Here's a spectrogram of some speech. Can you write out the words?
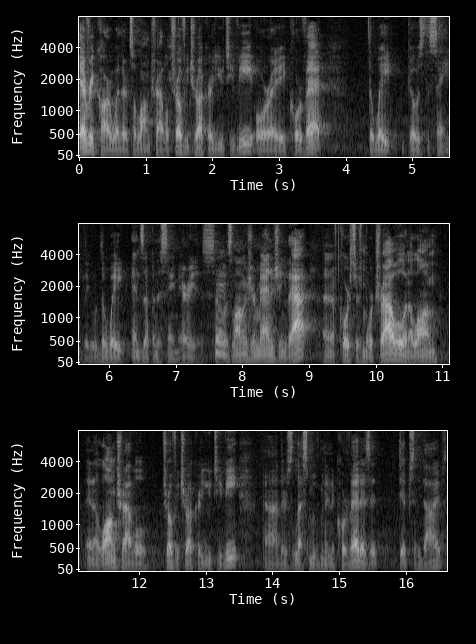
every car, whether it's a long travel trophy truck or UTV or a Corvette, the weight goes the same. The, the weight ends up in the same areas. So as long as you're managing that, and of course there's more travel in a long in a long travel trophy truck or UTV, uh, there's less movement in a Corvette as it dips and dives.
